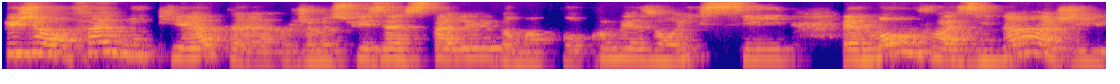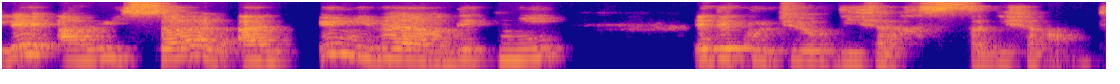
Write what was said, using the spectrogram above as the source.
Puis j'ai enfin mis pied à terre. Je me suis installée dans ma propre maison ici. Et mon voisinage, il est à lui seul un univers d'ethnies et de cultures diverses, différentes.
